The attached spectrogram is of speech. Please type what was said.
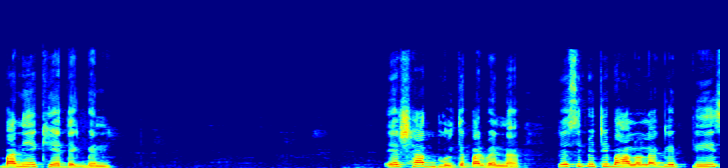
বানিয়ে খেয়ে দেখবেন। এর স্বাদ ভুলতে পারবেন না। রেসিপিটি ভালো লাগলে প্লিজ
